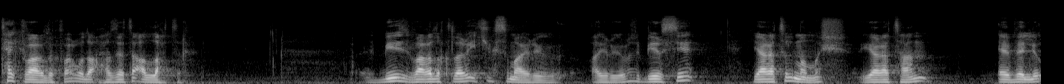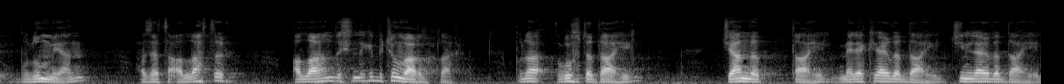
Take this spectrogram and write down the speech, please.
tek varlık var. O da Hazreti Allah'tır. Biz varlıkları iki kısma ayırıyor, ayırıyoruz. Birisi yaratılmamış, yaratan, evveli bulunmayan Hazreti Allah'tır. Allah'ın dışındaki bütün varlıklar. Buna ruh da dahil, can da dahil, melekler de dahil, cinler de dahil,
